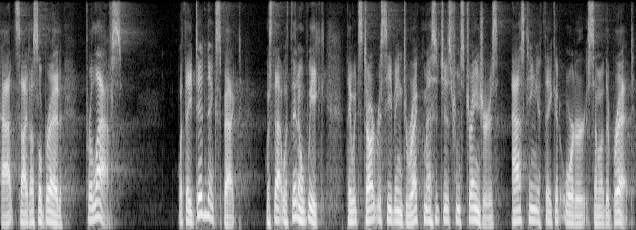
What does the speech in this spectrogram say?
at Side Hustle Bread, for laughs. What they didn't expect was that within a week, they would start receiving direct messages from strangers asking if they could order some of the bread.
